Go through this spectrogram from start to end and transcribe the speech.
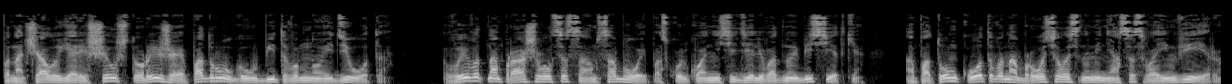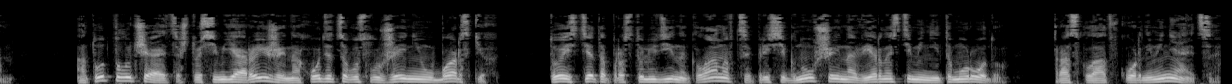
Поначалу я решил, что рыжая — подруга убитого мной идиота. Вывод напрашивался сам собой, поскольку они сидели в одной беседке, а потом Котова набросилась на меня со своим веером. А тут получается, что семья рыжей находится в услужении у барских, то есть это простолюдины-клановцы, присягнувшие на верность именитому роду. Расклад в корне меняется.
